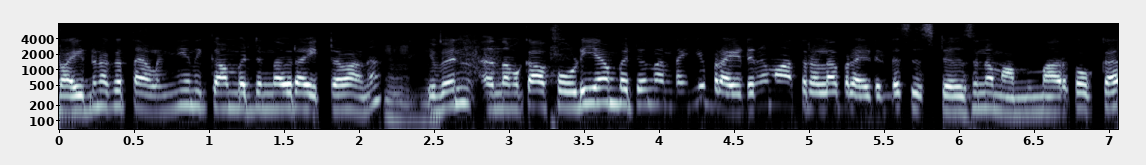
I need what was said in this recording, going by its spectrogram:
ബ്രൈഡിനൊക്കെ തിളങ്ങി നിൽക്കാൻ പറ്റുന്ന ഒരു ഐറ്റം ആണ്. ഇവൻ നമുക്ക് അഫോർഡ് ചെയ്യാൻ പറ്റുന്നുണ്ടെങ്കിൽ ബ്രൈഡിന് മാത്രമല്ല ബ്രൈഡിന്റെ സിസ്റ്റേഴ്സിനും അമ്മമാർക്കും ഒക്കെ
